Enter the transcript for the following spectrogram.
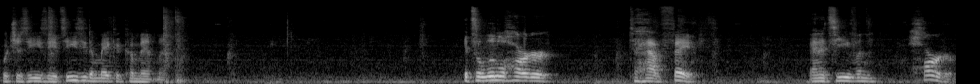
which is easy. It's easy to make a commitment. It's a little harder to have faith, and it's even harder,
